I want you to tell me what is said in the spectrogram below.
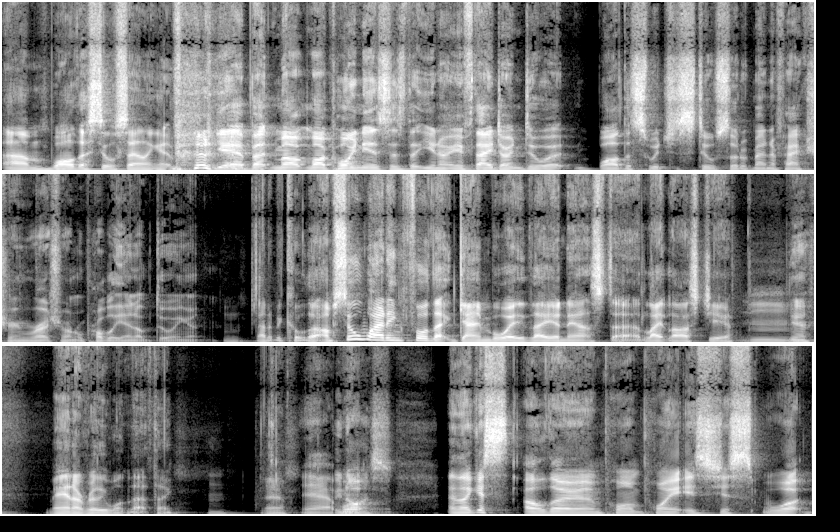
um, while they're still selling it. yeah, but my, my point is, is that you know if they don't do it while the Switch is still sort of manufacturing, Retron will probably end up doing it. that'd be cool though. I'm still waiting for that Game Boy they announced uh, late last year. Yeah, Man, I really want that thing. Yeah. Yeah, be well, nice. and I guess although an important point is just what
